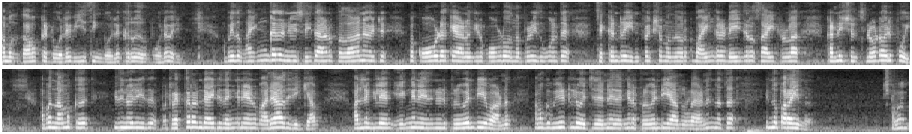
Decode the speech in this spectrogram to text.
നമുക്ക് കവക്കെട്ട് പോലെ വീസിങ് പോലെ കെറുകെറ് പോലെ വരും. അപ്പോൾ ഇത് ഭയങ്കര ന്യൂസ്. ഇതാണ് പ്രധാനമായിട്ട് ഇപ്പോൾ കോവിഡൊക്കെ ആണെങ്കിൽ കോവിഡ് വന്നപ്പോഴും ഇതുപോലത്തെ സെക്കൻഡറി ഇൻഫെക്ഷൻ വന്നവർക്ക് ഭയങ്കര ഡേഞ്ചറസ് ആയിട്ടുള്ള കണ്ടീഷൻസിലോട്ട് അവർ പോയി. അപ്പം നമുക്ക് ഇതിനൊരു ഇത് റെക്കറന്റ് ആയിട്ട് ഇതെങ്ങനെയാണ് വരാതിരിക്കാം? അല്ലെങ്കിൽ എങ്ങനെ ഇതിനൊരു പ്രിവെന്റീവാണ് നമുക്ക് വീട്ടിൽ വെച്ച് തന്നെ ഇതെങ്ങനെ പ്രിവെന്റ് ചെയ്യാമെന്നുള്ളതാണ് ഇന്നത്തെ ഇന്ന് പറയുന്നത്. അപ്പം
